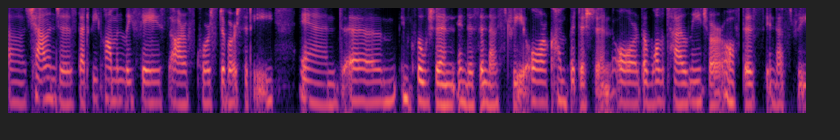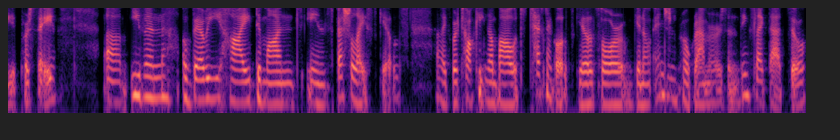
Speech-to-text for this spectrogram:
uh, challenges that we commonly face are, of course, diversity and um, inclusion in this industry, or competition, or the volatile nature of this industry per se. Um, even a very high demand in specialized skills like we're talking about technical skills or you know engine programmers and things like that. So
